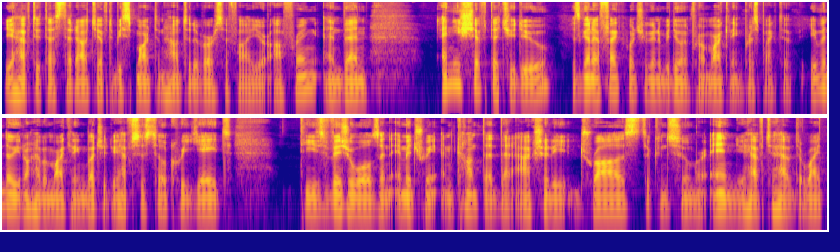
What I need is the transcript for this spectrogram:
You have to test it out. You have to be smart on how to diversify your offering, and then any shift that you do is going to affect what you're going to be doing from a marketing perspective. Even though you don't have a marketing budget, you have to still create these visuals and imagery and content that actually draws the consumer in. You have to have the right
